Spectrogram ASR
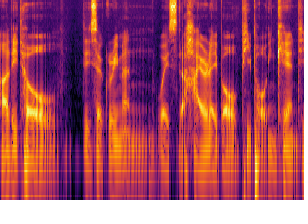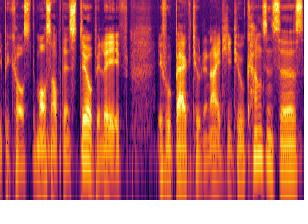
a little disagreement with the higher level people in KMT because most of them still believe if we back to the 92 consensus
